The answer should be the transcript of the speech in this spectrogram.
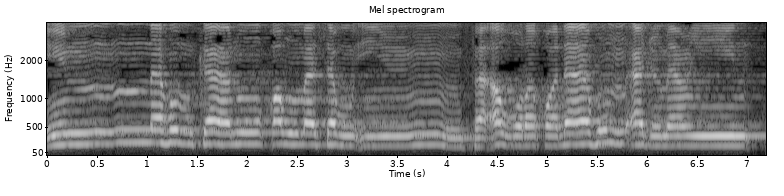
إنهم كانوا قوم سوء فأغرقناهم أجمعين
